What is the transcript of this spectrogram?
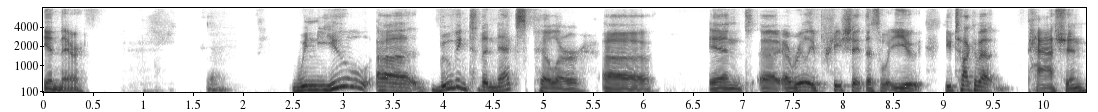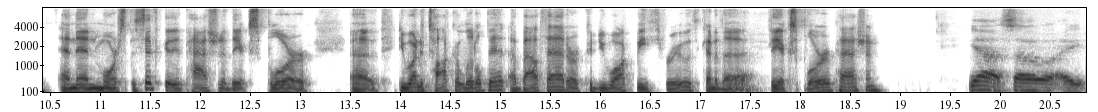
in there. Yeah. When you uh moving to the next pillar uh and uh, i really appreciate this what you you talk about passion and then more specifically the passion of the explorer uh, do you want to talk a little bit about that or could you walk me through kind of the yeah. the explorer passion yeah so i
